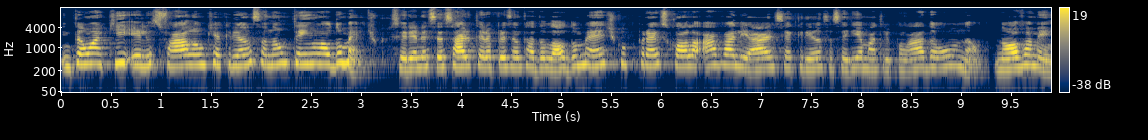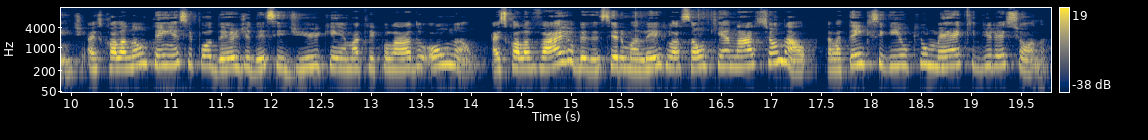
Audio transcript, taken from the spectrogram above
Então aqui eles falam que a criança não tem um laudo médico. Seria necessário ter apresentado o laudo médico para a escola avaliar se a criança seria matriculada ou não. Novamente, a escola não tem esse poder de decidir quem é matriculado ou não. A escola vai obedecer uma legislação que é nacional. Ela tem que seguir o que o MEC direciona.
